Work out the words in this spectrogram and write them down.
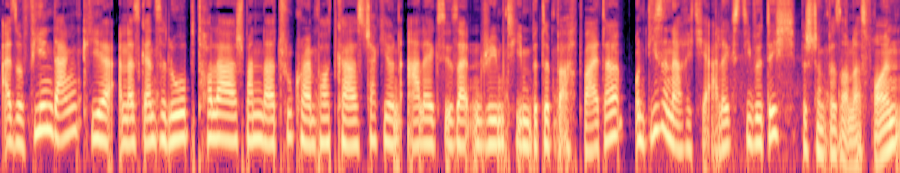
Also vielen Dank hier an das ganze Lob. Toller, spannender True Crime Podcast. Chucky und Alex, ihr seid ein Dream Team. Bitte beacht weiter. Und diese Nachricht hier, Alex, die wird dich bestimmt besonders freuen.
